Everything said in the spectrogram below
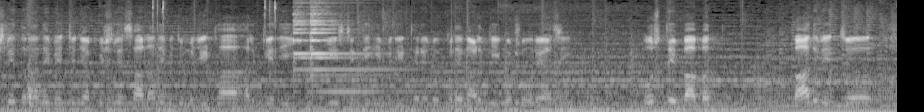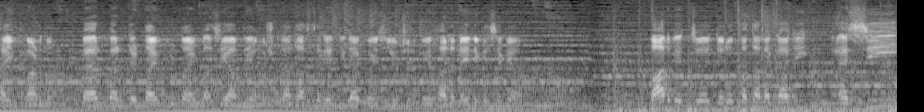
ਪਿਛਲੇ ਦਿਨਾਂ ਦੇ ਵਿੱਚ ਜਾਂ ਪਿਛਲੇ ਸਾਲਾਂ ਦੇ ਵਿੱਚ ਮਜੀਠਾ ਹਲਕੇ ਦੀ ਕੀ ਸਥਿਤੀ ਸੀ, ਮਜੀਠੇ ਦੇ ਲੋਕਾਂ ਦੇ ਨਾਲ ਕੀ ਕੁਝ ਹੋ ਰਿਹਾ ਸੀ? ਉਸ ਦੇ ਬਾਬਤ ਬਾਅਦ ਵਿੱਚ ਹਾਈ ਕਮਾਂਡ ਨੂੰ ਪੈਰ ਪੈਰ ਤੇ ਟਾਈਮ ਟੂ ਟਾਈਮ ਅਸੀਂ ਆਪਣੀਆਂ ਮੁਸ਼ਕਲਾਂ ਦੱਸਦੇ ਰਹੇ, ਜਿਹਦਾ ਕੋਈ ਸੋਲੂਸ਼ਨ ਕੋਈ ਹੱਲ ਨਹੀਂ ਨਿਕਲ ਸਕਿਆ। ਬਾਅਦ ਵਿੱਚ ਜਦੋਂ ਪਤਾ ਲੱਗਾ ਜੀ, ਐਸੀ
